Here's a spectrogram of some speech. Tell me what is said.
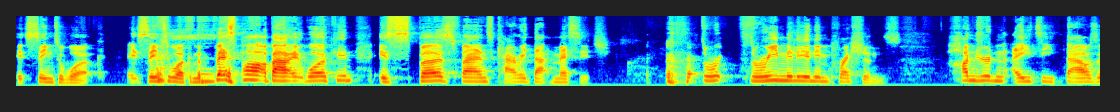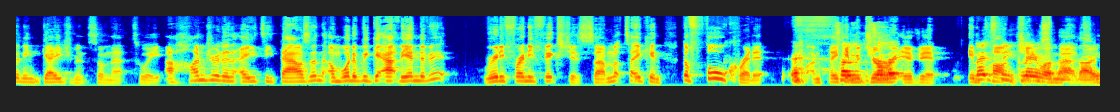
it seemed to work. It seemed to work. And the best part about it working is Spurs fans carried that message. Three, three million impressions. 180,000 engagements on that tweet. 180,000. And what did we get at the end of it? Really friendly fixtures. So I'm not taking the full credit. I'm taking so, majority so of it. let's be clear on that though,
